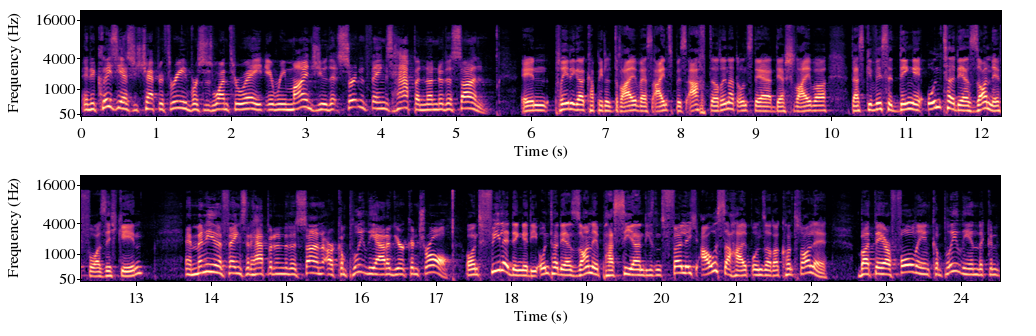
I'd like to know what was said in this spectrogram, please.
In Ecclesiastes chapter 3, verses 1 through 8, it reminds you that certain things happen under the sun. In Prediger Kapitel 3, Vers 1 bis 8 erinnert uns der, der Schreiber, dass gewisse Dinge unter der Sonne vor sich gehen. And many of the things that happen under the sun are completely out of your control. Und viele Dinge, die unter der Sonne passieren, die sind völlig außerhalb unserer Kontrolle. But they are fully and completely in the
